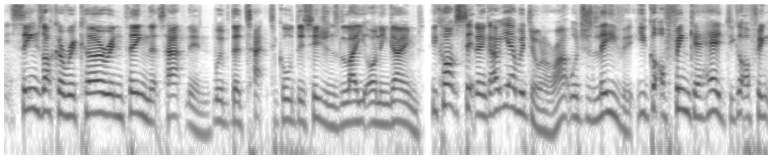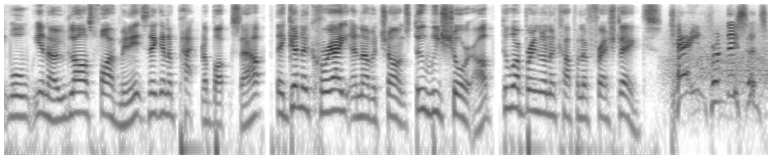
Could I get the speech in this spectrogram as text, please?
It seems like a recurring thing that's happening with the tactical decisions late on in games. You can't sit there and go, yeah, we're doing all right, we'll just leave it. You've got to think ahead. You've got to think, well, you know, last five minutes they're going to pack the box out. They're going to create another chance. Do we shore it up? Do I bring on a couple of fresh legs? Kane from distance.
